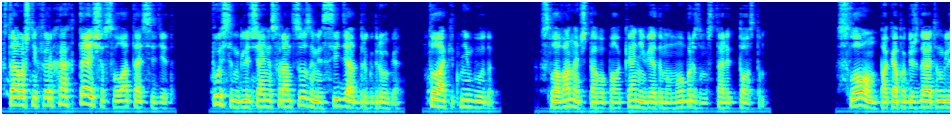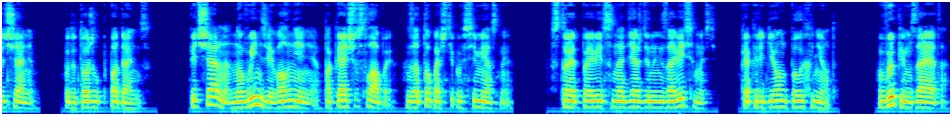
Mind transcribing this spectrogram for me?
в тамошних верхах та еще сволота сидит. Пусть англичане с французами съедят друг друга. Плакать не буду. Слова на штаба полка неведомым образом стали тостом. Словом, пока побеждают англичане, подытожил попаданец. Печально, но в Индии волнения, пока еще слабые, зато почти повсеместные. Стоит появиться надежде на независимость, как регион полыхнет. Выпьем за это.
